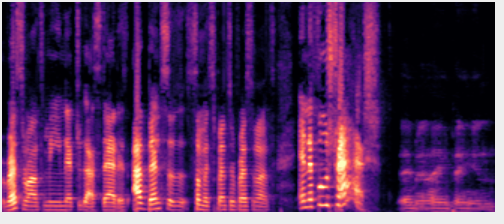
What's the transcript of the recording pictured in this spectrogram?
restaurants mean that you got status. I've been to some expensive restaurants and the food's trash. Hey man, I ain't paying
